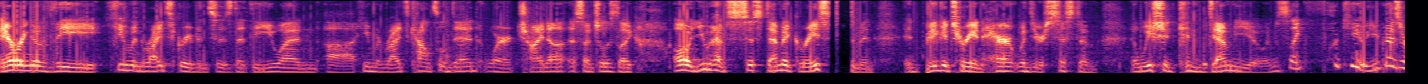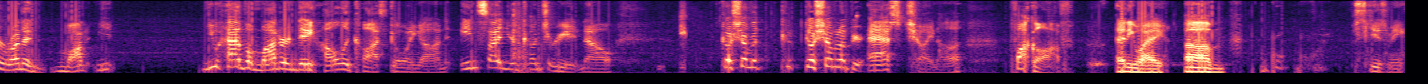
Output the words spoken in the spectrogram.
airing of the human rights grievances that the UN uh, Human Rights Council did, where China essentially is like, "Oh, you have systemic racism and, and bigotry inherent with your system, and we should condemn you." And it's like, "Fuck you! You guys are running mod." You, you have a modern day Holocaust going on inside your country now. Go shove it. Go shove it up your ass, China. Fuck off. Anyway, um, excuse me,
